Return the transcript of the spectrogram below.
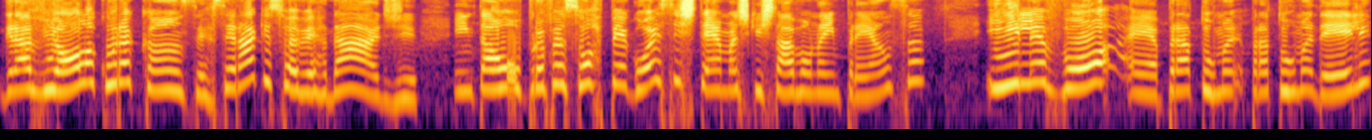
graviola cura câncer, será que isso é verdade? Então, o professor pegou esses temas que estavam na imprensa e levou é, para a turma, turma dele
